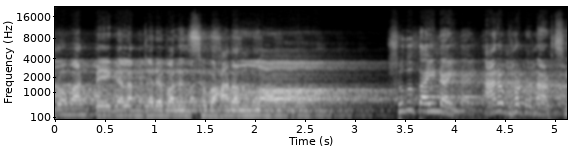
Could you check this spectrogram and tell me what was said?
প্রমাণ পেয়ে গেলাম যারা বলেন সুবহানাল্লাহ। শুধু তাই নাই আরও ঘটনা আসছে।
